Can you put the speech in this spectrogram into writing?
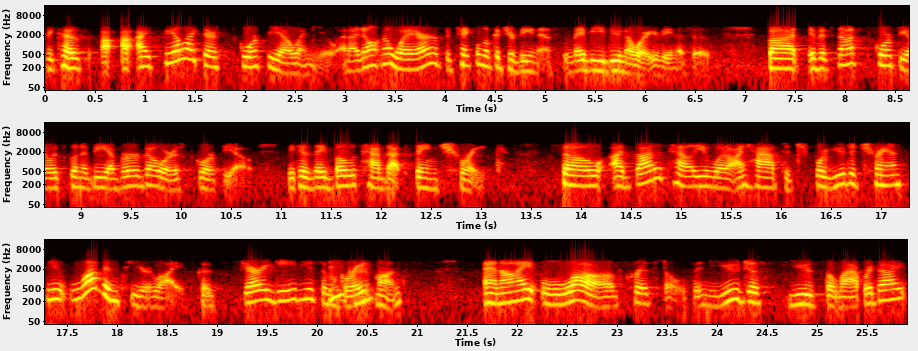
because I, I I feel like there's Scorpio in you, and I don't know where, but take a look at your Venus. Maybe you do know where your Venus is. But if it's not Scorpio, it's going to be a Virgo or a Scorpio because they both have that same trait. So I've got to tell you what I have to for you to transmute love into your life because Jerry gave you some great months, and I love crystals, and you just used the labradorite.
